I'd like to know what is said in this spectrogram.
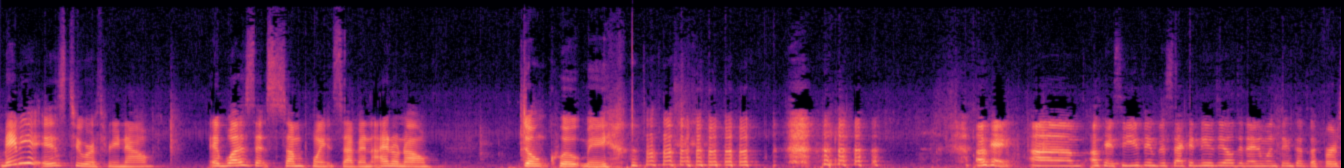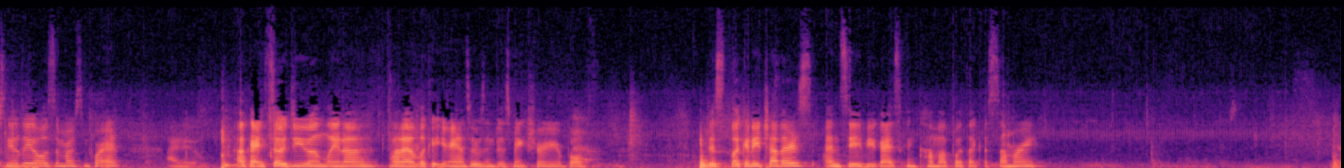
maybe it is two or three now. It was at some point seven. I don't know. Don't quote me. okay. Um, okay. So you think the second New Deal? Did anyone think that the first New Deal was the most important? I do. Okay. So do you and Lena want to look at your answers and just make sure you're both just look at each other's and see if you guys can come up with like a summary? Yeah.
